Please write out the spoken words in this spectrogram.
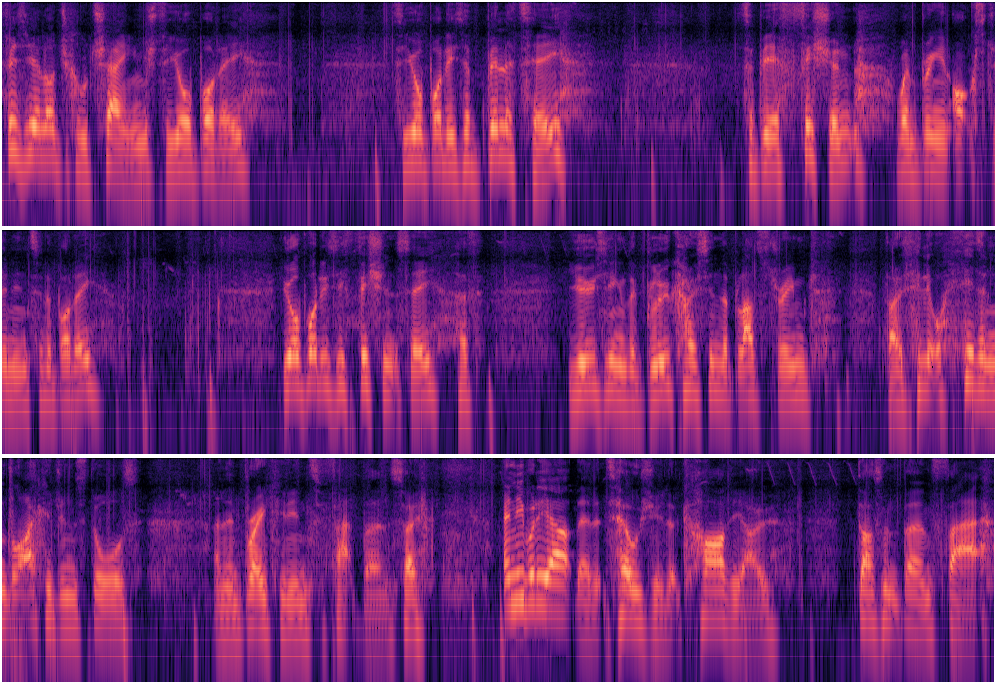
physiological change to your body, to your body's ability to be efficient when bringing oxygen into the body, your body's efficiency of using the glucose in the bloodstream, those little hidden glycogen stores, and then breaking into fat burn. So Anybody out there that tells you that cardio doesn't burn fat,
